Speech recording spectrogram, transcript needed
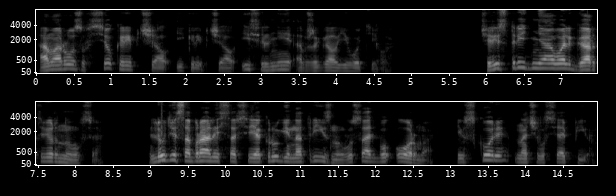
А мороз все крепчал и крепчал и сильнее обжигал его тело. Через три дня Вальгард вернулся. Люди собрались со всей округи на Тризну в усадьбу Орма, и вскоре начался пир.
